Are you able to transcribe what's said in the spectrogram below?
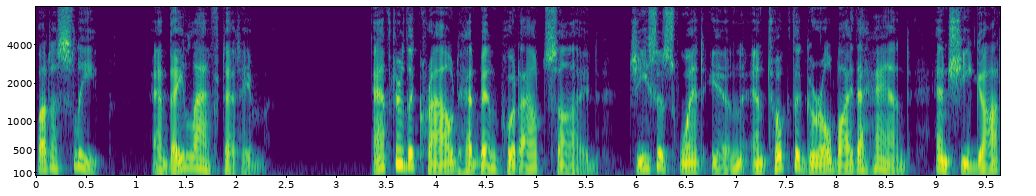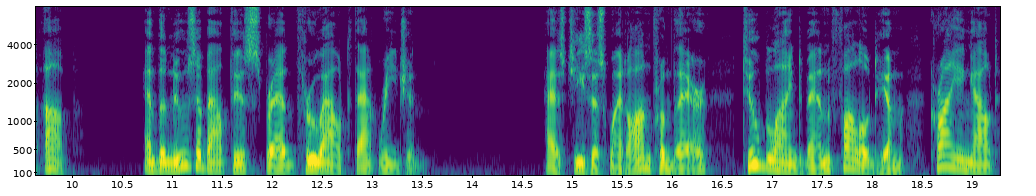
but asleep. And they laughed at him. After the crowd had been put outside, Jesus went in and took the girl by the hand, and she got up. And the news about this spread throughout that region. As Jesus went on from there, two blind men followed him, crying out,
